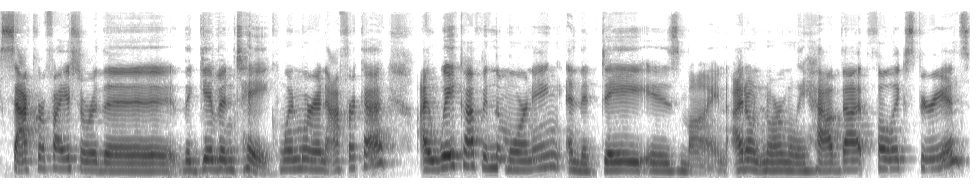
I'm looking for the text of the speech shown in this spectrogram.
sacrifice or the the give and take when we're in africa i wake up in the morning and the day is mine i don't normally have that full experience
